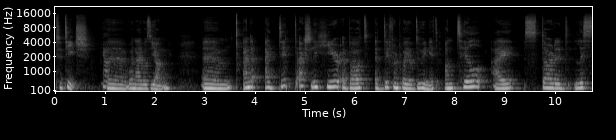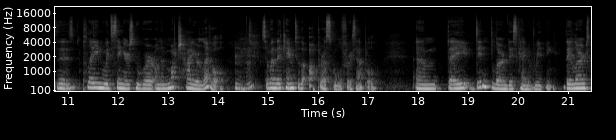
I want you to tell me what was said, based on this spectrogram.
to teach Yeah. uh, when I was young. Um, and I didn't actually hear about a different way of doing it until I started listen, playing with singers who were on a much higher level. Mm-hmm. So when they came to the opera school, for example, um, they didn't learn this kind of breathing. They learned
